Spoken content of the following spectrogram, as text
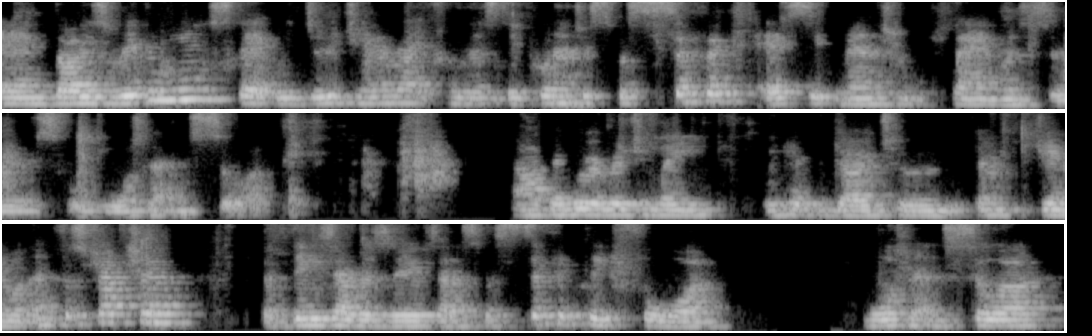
and those revenues that we do generate from this, they're put into specific asset management plan reserves for water and sewer. Uh, they were originally, we had to go to general infrastructure, but these are reserves that are specifically for water and sewer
